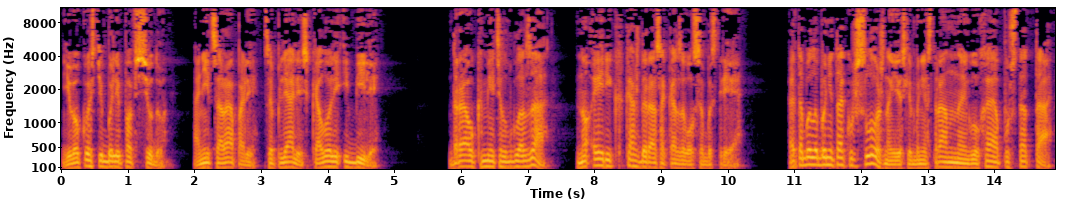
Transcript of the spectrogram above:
Его кости были повсюду. Они царапали, цеплялись, кололи и били. Драук метил в глаза, но Эрик каждый раз оказывался быстрее. Это было бы не так уж сложно, если бы не странная глухая пустота,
